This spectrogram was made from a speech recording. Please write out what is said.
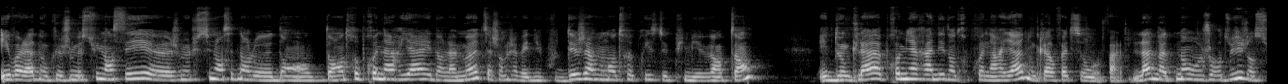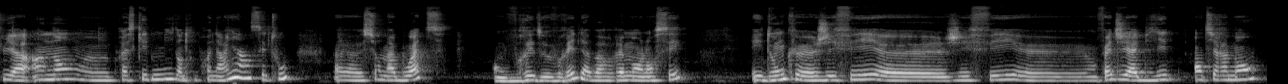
Et voilà, donc je me suis lancée, euh, je me suis lancée dans le dans, dans l'entrepreneuriat et dans la mode, sachant que j'avais du coup déjà mon entreprise depuis mes 20 ans. Et donc là, première année d'entrepreneuriat. Donc là, en fait, enfin là maintenant aujourd'hui, j'en suis à un an euh, presque et demi d'entrepreneuriat, hein, c'est tout, euh, sur ma boîte, en vrai de vrai, de l'avoir vraiment lancé. Et donc euh, j'ai fait, j'ai fait, en fait, j'ai habillé entièrement,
